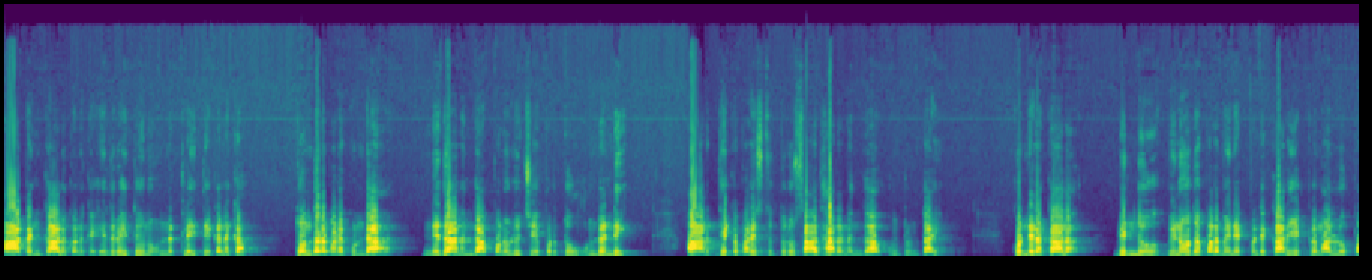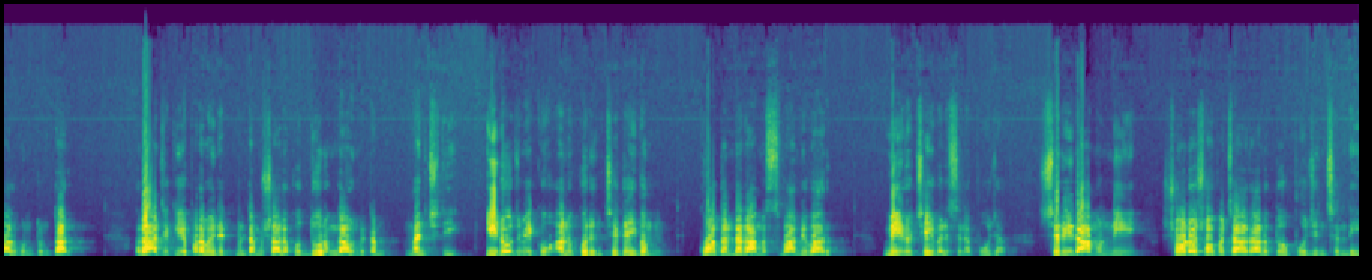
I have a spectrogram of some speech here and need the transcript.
ఆటంకాలు కనుక ఎదురైతూ ఉన్నట్లయితే కనుక తొందరపడకుండా నిదానంగా పనులు చేపడుతూ ఉండండి. ఆర్థిక పరిస్థితులు సాధారణంగా ఉంటుంటాయి. కొన్ని రకాల విందు వినోదపరమైనటువంటి కార్యక్రమాల్లో పాల్గొంటుంటారు. రాజకీయపరమైనటువంటి అంశాలకు దూరంగా ఉండటం మంచిది. ఈరోజు మీకు అనుకూలించే దైవం కోదండరామస్వామి వారు మీరు చేయవలసిన పూజ శ్రీరాముణ్ణి షోడశోపచారాలతో పూజించండి.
